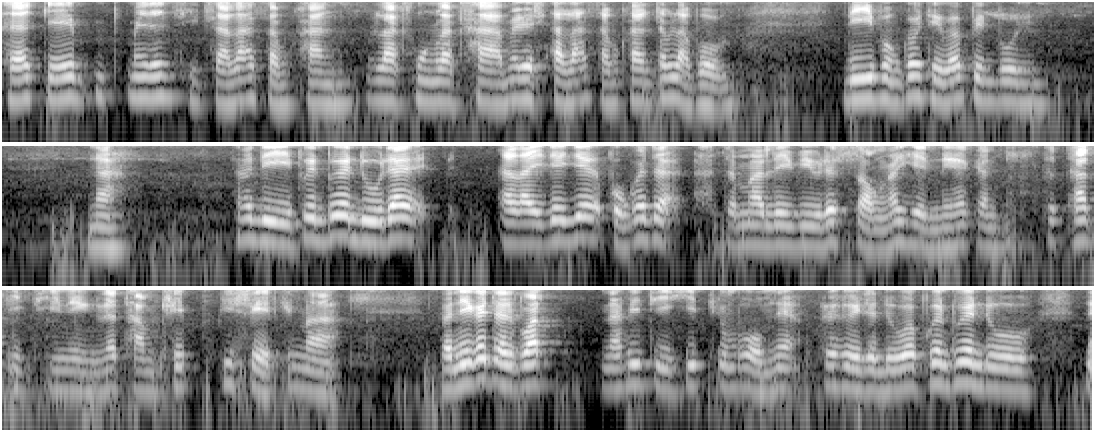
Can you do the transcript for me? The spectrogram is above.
แท้เก๊ไม่ได้สิสาระสำคัญ ราคงราคาไม่ได้สาระสำคัญสำหรับผม ดีผมก็ถือว่าเป็นบุญนะ ถ้าดีเพื่อนๆดูได้อะไรเยอะๆผมก็จะอาจจะมารีวิวและส่องให้เห็นเนื้อกันชัดๆอีกทีหนึ่งแล้วทำคลิปพิเศษขึ้นมา ตอนนี้ก็จะวัดนะวิธีคิดของผมเนี่ย ก็คือจะดูว่าเพื่อนๆดู ใน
